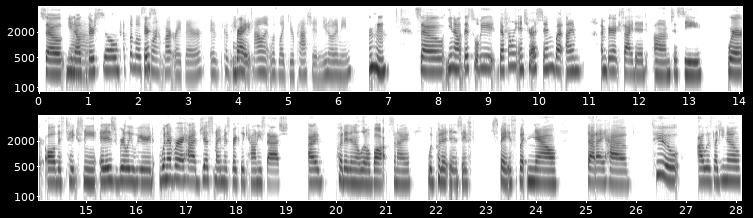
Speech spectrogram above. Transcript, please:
So, you yeah. know, there's still That's the most important part right there is cuz even right. talent was like your passion, you know what I mean? Mhm. So, you know, this will be definitely interesting, but I'm I'm very excited um to see where all this takes me. It is really weird. Whenever I had just my Miss Berkeley County sash, I put it in a little box and I would put it in a safe space. But now that I have two, I was like, you know,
